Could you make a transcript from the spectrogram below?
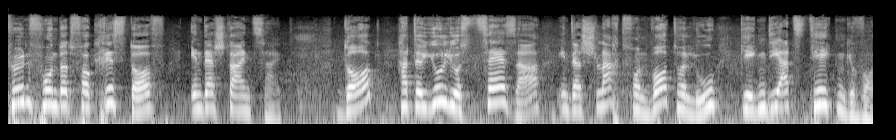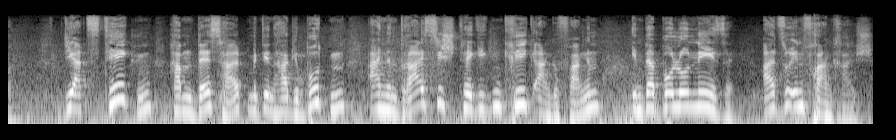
500 vor Christoph in der Steinzeit. Dort hatte Julius Caesar in der Schlacht von Waterloo gegen die Azteken gewonnen. Die Azteken haben deshalb mit den Hagebutten einen 30-tägigen Krieg angefangen in der Bolognese, also in Frankreich.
